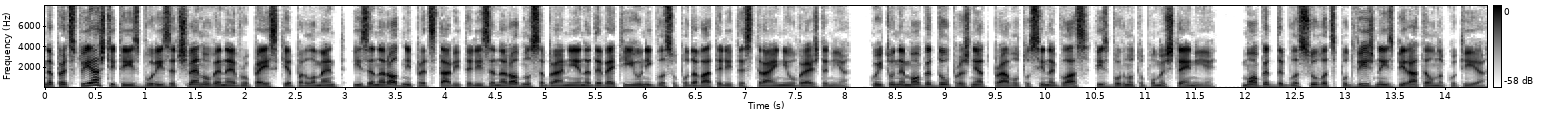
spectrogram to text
На предстоящите избори за членове на Европейския парламент и за народни представители за Народно събрание на 9 юни гласоподавателите с трайни увреждания, които не могат да упражнят правото си на глас в изборното помещение, могат да гласуват с подвижна избирателна котия,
